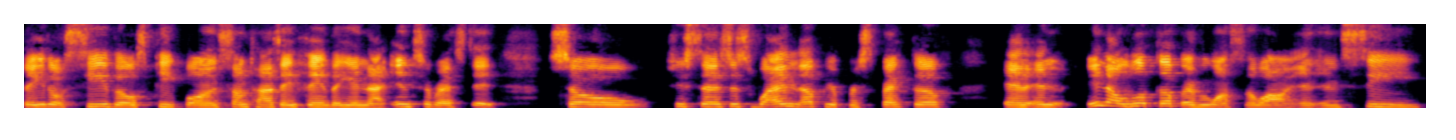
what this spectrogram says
that you don't see those people and sometimes they think that you're not interested. So she says just widen up your perspective and, and you know, look up every once in a while and, and see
